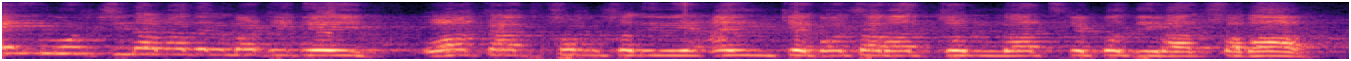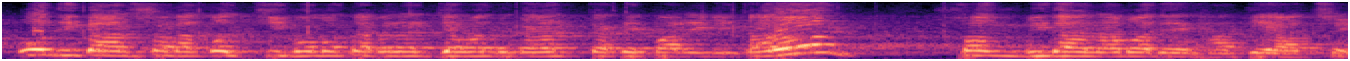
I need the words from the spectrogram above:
এই মুর্শিদাবাদের মাটিতেই ওয়াকাফ সংশোধনী আইনকে জন্য আজকে প্রতিবাদ সভা, অধিকার সভা করছি। মমতা ব্যানার্জি আটকাতে পারেনি, কারণ সংবিধান আমাদের হাতে আছে।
